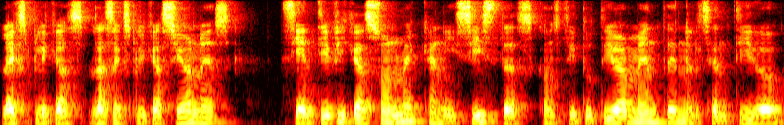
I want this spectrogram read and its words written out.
las explicaciones científicas son mecanicistas constitutivamente en el sentido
